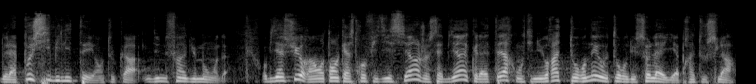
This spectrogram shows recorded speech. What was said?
de la possibilité en tout cas d'une fin du monde. Oh, bien sûr, hein, en tant qu'astrophysicien, je sais bien que la Terre continuera de tourner autour du Soleil après tout cela.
